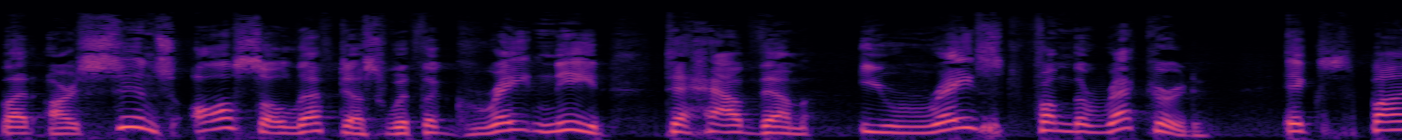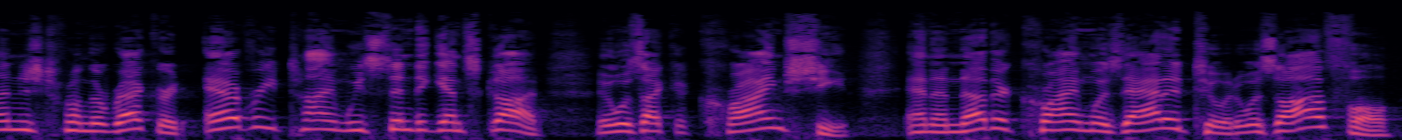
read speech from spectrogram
but our sins also left us with a great need to have them erased from the record, expunged from the record. Every time we sinned against God, it was like a crime sheet and another crime was added to it. It was awful.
